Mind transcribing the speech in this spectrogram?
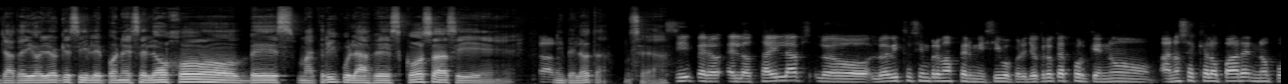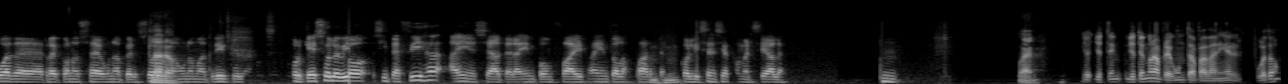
ya te digo yo que si le pones el ojo, ves matrículas, ves cosas y ni pelota. O sea. Sí, pero en los timelapse lo, lo he visto siempre más permisivo, pero yo creo que es porque no, a no ser que lo pares, no puedes reconocer una persona, una matrícula. Porque eso lo he visto, si te fijas, hay en Shatter, hay en Pon5, hay en todas las partes, con licencias comerciales. Mm. Bueno, yo, tengo, una pregunta para Daniel, ¿puedo?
